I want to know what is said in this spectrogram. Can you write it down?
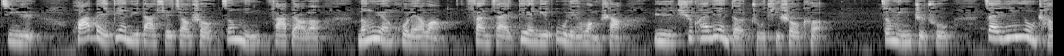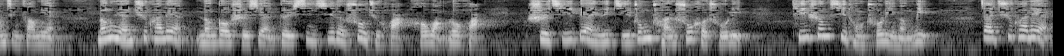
近日，华北电力大学教授曾明发表了《能源互联网泛在电力物联网上与区块链》的主题授课。曾明指出，在应用场景方面，能源区块链能够实现对信息的数据化和网络化，使其便于集中传输和处理，提升系统处理能力。在区块链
